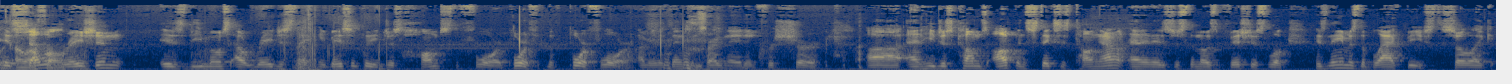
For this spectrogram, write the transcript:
his Oh, celebration is the most outrageous thing. He basically just humps the floor, poor the poor floor. I mean, the thing's impregnated for sure. Uh, and he just comes up and sticks his tongue out, and it is just the most vicious look. His name is the Black Beast, so like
